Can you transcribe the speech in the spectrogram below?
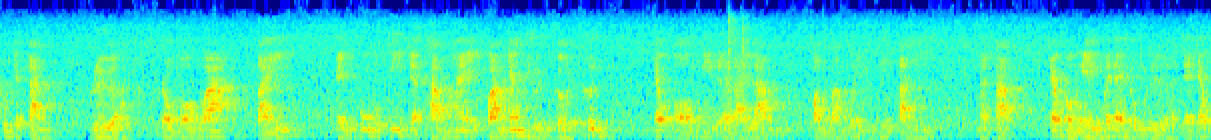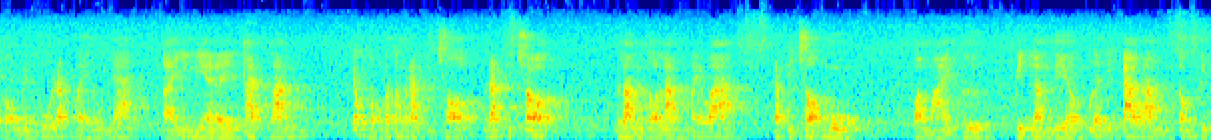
ผู้จัดการเรือ เรามองว่าไตเป็นผู้ที่จะทำให้ความยั่งยืนเกิดขึ้น เจ้าของมีเรือหลายลำความหวังก็อยู่ที่ไตนะครับ เจ้าของเองไม่ได้ลงเรือ แต่เจ้าของเป็นผู้รับใบอนุญาตไตมีอะไรพลาดพลั้ง เจ้าของก็ต้องรับผิดชอบ รับผิดชอบลำต่อลำไม่ว่ารับผิดชอบหมู่ ความหมายคือปิดลำเดียว เพื่ออีกเก้าลำต้องปิด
